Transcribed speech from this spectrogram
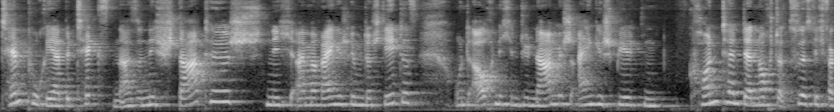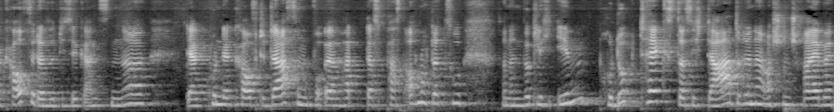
temporär betexten, also nicht statisch, nicht einmal reingeschrieben, da steht es und auch nicht in dynamisch eingespielten Content, der noch zusätzlich verkauft wird, also diese ganzen ne, der Kunde kaufte das und äh, hat, das passt auch noch dazu, sondern wirklich im Produkttext, dass ich da drinnen auch schon schreibe,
